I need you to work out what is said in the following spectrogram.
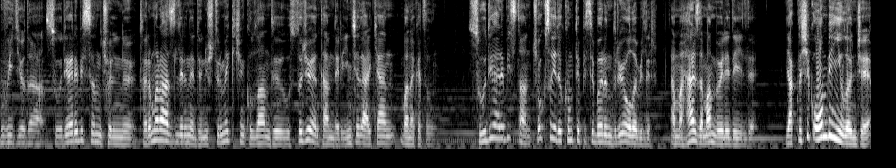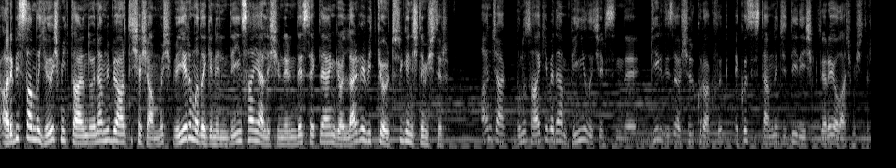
Bu videoda Suudi Arabistan'ın çölünü tarım arazilerine dönüştürmek için kullandığı ustaca yöntemleri incelerken bana katılın. Suudi Arabistan çok sayıda kum tepesi barındırıyor olabilir ama her zaman böyle değildi. Yaklaşık 10 bin yıl önce Arabistan'da yağış miktarında önemli bir artış yaşanmış ve yarımada genelinde insan yerleşimlerini destekleyen göller ve bitki örtüsü genişlemiştir. Ancak bunu takip eden bin yıl içerisinde bir dizi aşırı kuraklık ekosistemde ciddi değişikliklere yol açmıştır.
